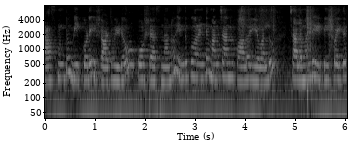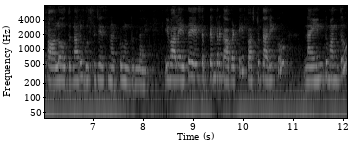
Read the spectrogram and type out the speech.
రాసుకుంటూ మీకు కూడా ఈ షార్ట్ వీడియో పోస్ట్ చేస్తున్నాను. ఎందుకు అనంటే మన ఛానల్ ఫాలో అయ్యే వాళ్ళు చాలామంది ఈ టిప్ అయితే ఫాలో అవుతున్నారు గుర్తు చేసినట్టు ఉంటుందని. ఇవాళ అయితే సెప్టెంబర్ కాబట్టి ఫస్ట్ తారీఖు ninth month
